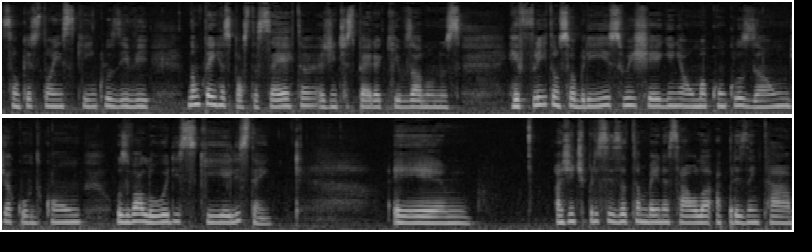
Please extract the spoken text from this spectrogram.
são questões que, inclusive, não têm resposta certa. A gente espera que os alunos reflitam sobre isso e cheguem a uma conclusão de acordo com os valores que eles têm. É, a gente precisa também nessa aula apresentar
